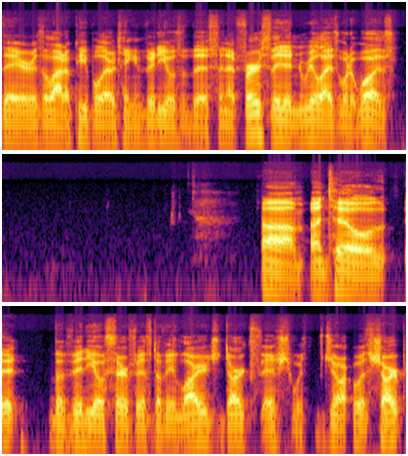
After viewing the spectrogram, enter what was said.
there's a lot of people that are taking videos of this, and at first they didn't realize what it was um, until it the video surfaced of a large dark fish with jar- with sharp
